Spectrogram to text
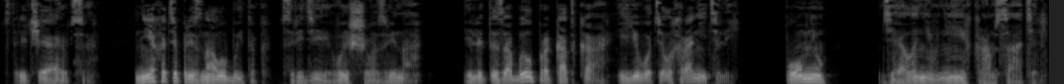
«Встречаются». Нехотя признал убыток среди высшего звена. Или ты забыл про катка и его телохранителей? Помню. Дело не в них, кромсатель.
